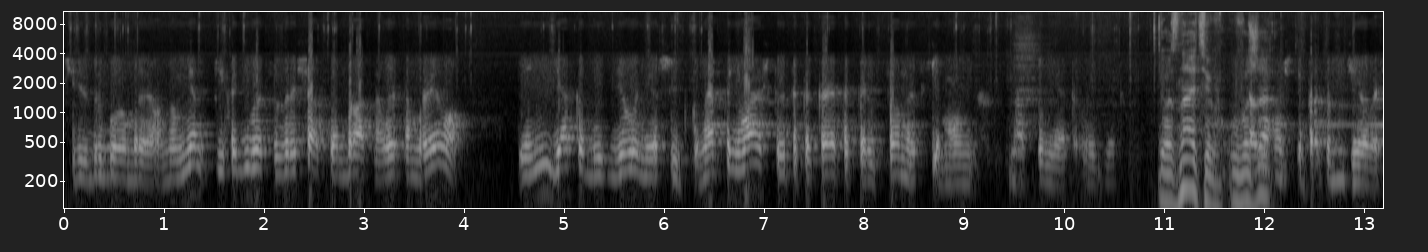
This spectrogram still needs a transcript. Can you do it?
через другое МРЭО, но мне приходилось возвращаться обратно в это МРЭО, и они якобы сделали ошибку. Но я понимаю, что это какая-то коррупционная схема у них на сумме этого идет. Вы знаете, вы можете прокомментировать?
